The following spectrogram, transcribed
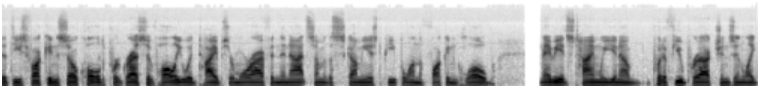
that these fucking so-called progressive Hollywood types are more often than not some of the scummiest people on the fucking globe. Maybe it's time we, you know, put a few productions in like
